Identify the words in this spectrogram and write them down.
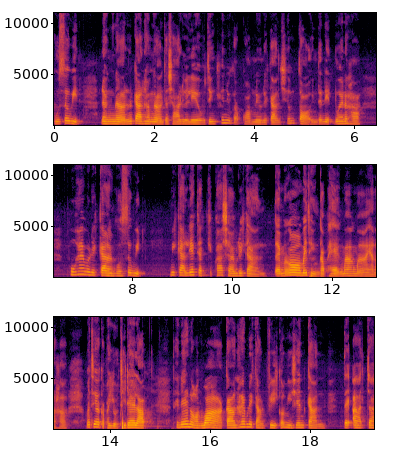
Good Service ดังนั้นการทำงานจะช้าหรือเร็ว จึงขึ้นอยู่กับความเร็วในการเชื่อมต่ออินเทอร์เน็ตด้วยนะคะ ผู้ให้บริการ Good Service มีการเรียกจัดเก็บค่าใช้บริการ แต่มันก็ไม่ถึงกับแพงมากมายนะคะ เมื่อเทียบกับประโยชน์ที่ได้รับ แต่แน่นอนว่าการให้บริการฟรีก็มีเช่นกัน แต่อาจจะ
